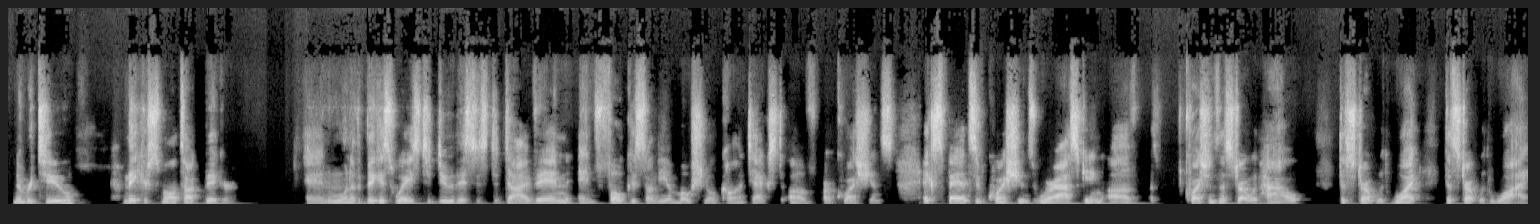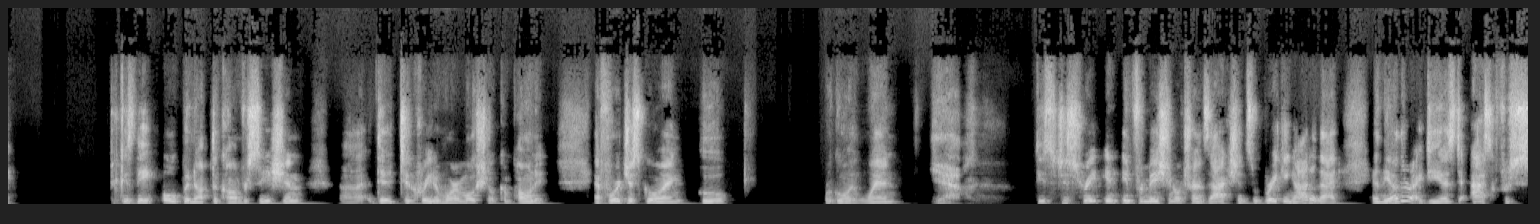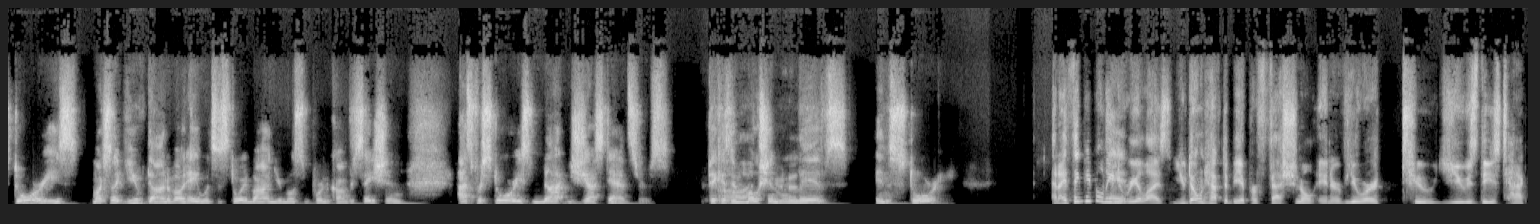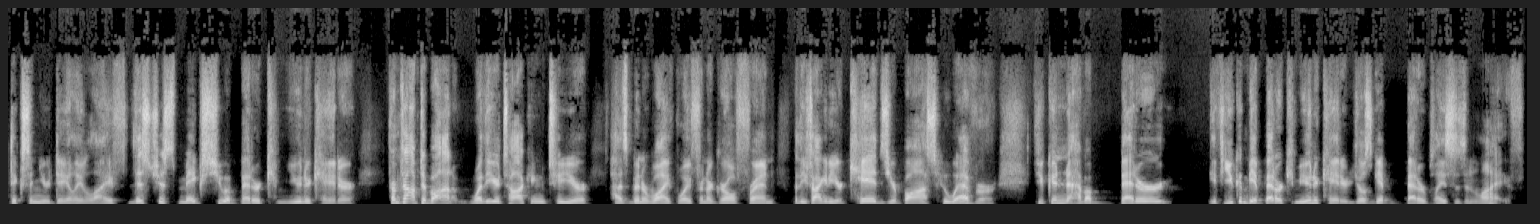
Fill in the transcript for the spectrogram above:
Number two, make your small talk bigger. And one of the biggest ways to do this is to dive in and focus on the emotional context of our questions. Expansive questions we're asking of questions that start with how, that start with what, that start with why, because they open up the conversation uh, to, to create a more emotional component. If we're just going who, we're going when, Yeah. These are just straight in- informational transactions. So breaking out of that. And the other idea is to ask for stories, much like you've done about, hey, what's the story behind your most important conversation? Ask for stories, not just answers, because Oh, emotion lives in story. And I think people need to realize you don't have to be a professional interviewer to use these tactics in your daily life. This just makes you a better communicator from top to bottom, whether you're talking to your husband or wife, boyfriend or girlfriend, whether you're talking to your kids, your boss, whoever. If you can have a better, if you can be a better communicator, you'll just get better places in life.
